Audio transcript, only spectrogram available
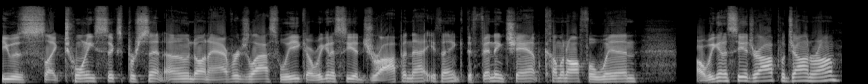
he was like 26% owned on average last week. Are we going to see a drop in that, you think? Defending champ coming off a win. Are we going to see a drop with Jon Rahm?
